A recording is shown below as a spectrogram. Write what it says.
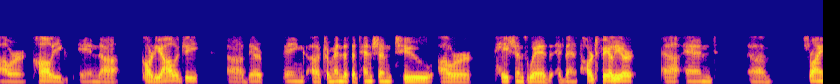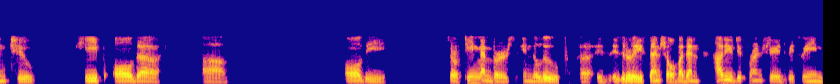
our colleagues in uh, cardiology. Uh, they're paying uh, tremendous attention to our patients with advanced heart failure uh, and um, trying to keep all the uh, all the sort of team members in the loop uh, is, is really essential. But then how do you differentiate between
